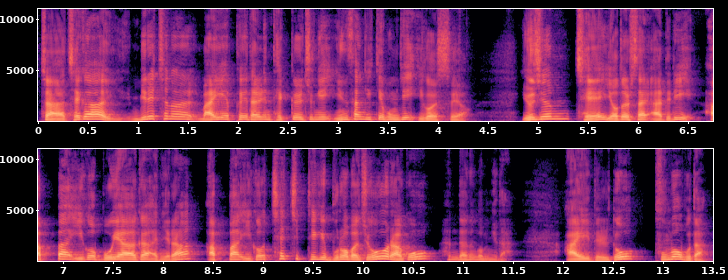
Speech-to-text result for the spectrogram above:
자, 제가 미래 채널 마이애프에 달린 댓글 중에 인상 깊게 본 게 이거였어요. 요즘 제 8살 아들이 아빠 이거 뭐야가 아니라 아빠 이거 채찍튀기 물어봐줘 라고 한다는 겁니다. 아이들도 부모보다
